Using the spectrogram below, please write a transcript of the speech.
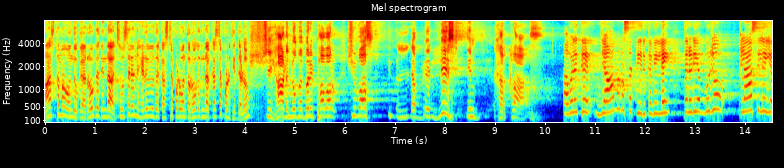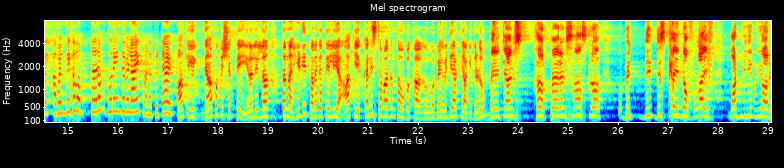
ಆಸ್ತಮಾ ಒಂದು ಗ- ರೋಗದಿಂದ ಉಸಿರನ್ನು ಎಳೆಯುವುದ ಕಷ್ಟಪಡುವಂತ ರೋಗದಿಂದ ಕಷ್ಟಪಡುತ್ತಿದ್ದಳು She had no memory power. She was in the least in her class. அவளுக்கு ஞாபக சக்தி இருக்கவில்லை தன்னுடைய முழு கிளாஸிலேயும் அவள் மிகவும் தரம் குறைந்தவளாய் காணப்பட்டாள் ಆಕೆಗೆ ಜ್ಞಾಪಕ ಶಕ್ತಿ ಇರಲಿಲ್ಲ ತನ್ನ ಇಡೀ ತರಗತಿಯಲ್ಲಿಯೇ ಆಕೆಯ ಕನಿಷ್ಠವಾದಂತ ಒಬ್ಬ ಕಾ- ಒಬ್ಬ ವಿ- ವಿದ್ಯಾರ್ಥಿ ಆಗಿದ್ದಳು Many times her parents asked her, with thi- this kind of life, what you, you are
